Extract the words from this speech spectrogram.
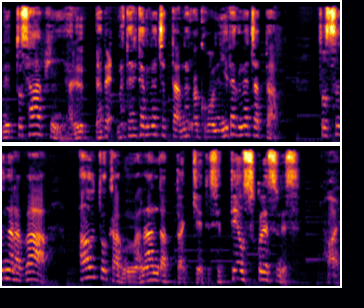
ネットサーフィンやる。やべ、またやりたくなっちゃった。なんかこう逃げたくなっちゃった。とするならば、アウトカムは何だったっけって設定をそこでするんです。はい。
